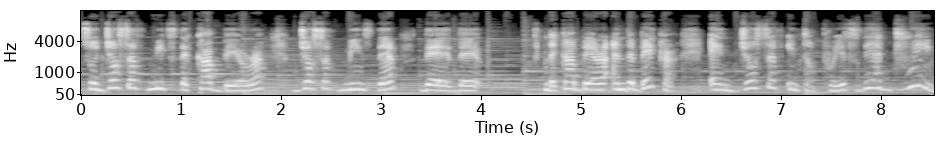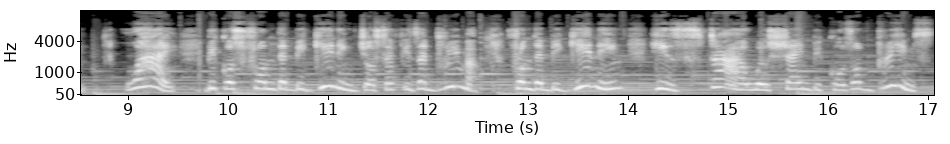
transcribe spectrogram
So Joseph meets the cupbearer. Joseph meets the the the the cupbearer and the baker. And joseph interprets their dream. Why? Because from the beginning joseph is a dreamer. From the beginning his star will shine because of dreams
